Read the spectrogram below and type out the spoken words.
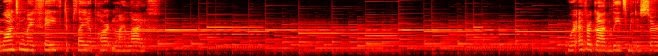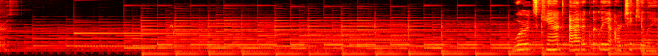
wanting my faith to play a part in my life. Wherever God leads me to serve. Words can't adequately articulate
